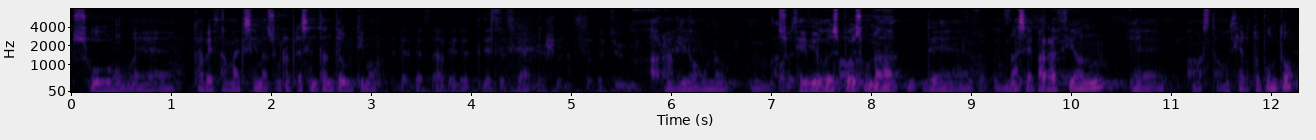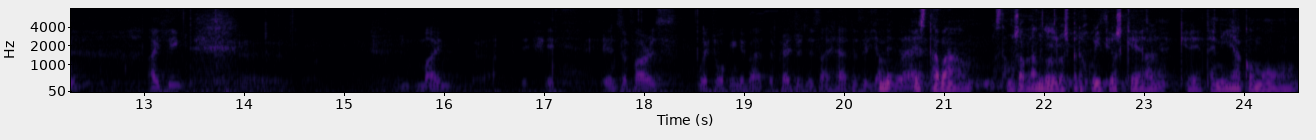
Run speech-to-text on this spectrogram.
su eh, cabeza máxima, su representante último. Ahora ha habido una, ha sucedido después una, de, una separación eh, hasta un cierto punto. I think uh, my, uh, insofar as we're talking about the prejudice I had as a young man, Estaba, estamos hablando de los prejuicios que, que tenía como,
